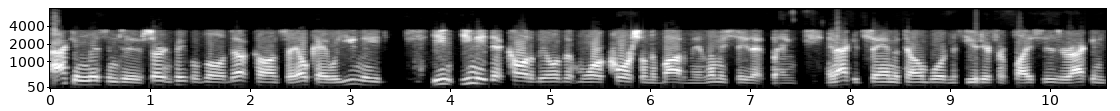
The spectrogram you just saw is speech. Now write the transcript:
I can listen to certain people blow a duck call and say, okay, well you need you you need that call to be a little bit more coarse on the bottom end. Let me see that thing, and I could sand the tone board in a few different places, or I can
